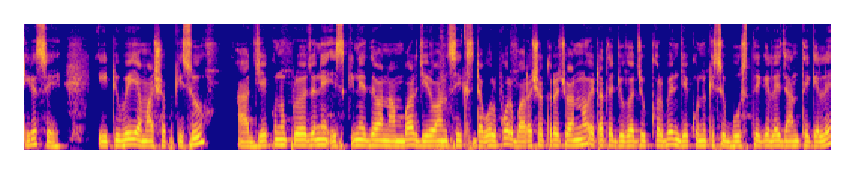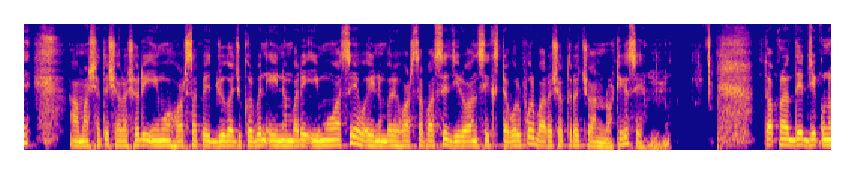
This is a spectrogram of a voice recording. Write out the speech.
ঠিক আছে? ইউটিউবেই আমার সব কিছু আর যে কোনো প্রয়োজনে স্ক্রিনে দেওয়া number zero one six double four বারো সতেরো চুয়ান্ন, এটাতে যোগাযোগ করবেন। যে কোনো কিছু বুঝতে গেলে, জানতে গেলে আমার সাথে সরাসরি ইমো, হোয়াটসঅ্যাপে যোগাযোগ করবেন। এই নাম্বারে ইমো আছে, এই নাম্বারে হোয়াটসঅ্যাপ আছে zero one six double four বারো সতেরো চুয়ান্ন, ঠিক আছে? তো আপনাদের যে কোনো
